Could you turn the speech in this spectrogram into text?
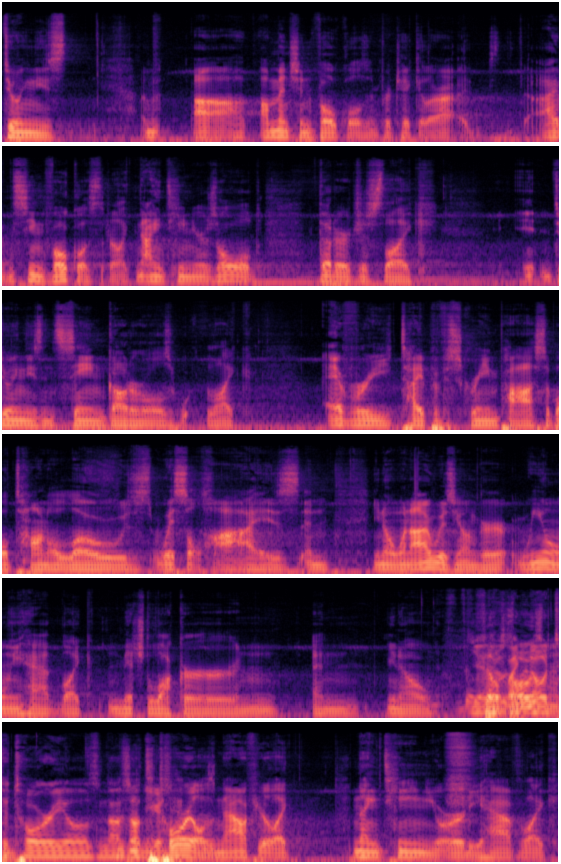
doing these. Uh, I'll mention vocals in particular. I, I've seen vocalists that are like 19 years old that are just like doing these insane gutturals, like every type of scream possible, tunnel lows, whistle highs, and you know when I was younger, we only had like Mitch Lucker and and you know yeah, Phil like no tutorials. Nothing. There's no tutorials. Now, if you're like 19, you already have like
